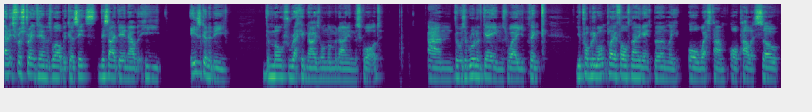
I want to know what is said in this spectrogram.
and it's frustrating for him as well because it's this idea now that he is going to be the most recognisable number nine in the squad. And there was a run of games where you'd think you probably won't play a false nine against Burnley or West Ham or Palace. So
